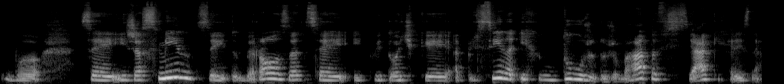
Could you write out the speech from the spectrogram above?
Бо це і жасмін, це і тубероза, це і квіточки апельсина, їх дуже-дуже багато, всяких різних.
